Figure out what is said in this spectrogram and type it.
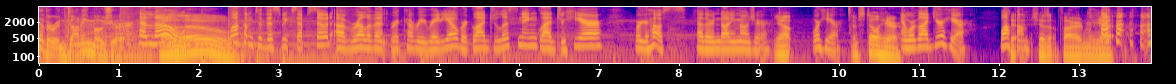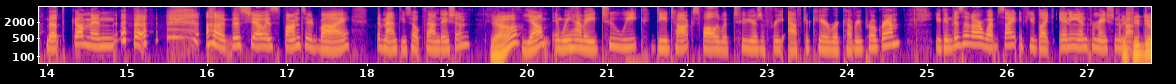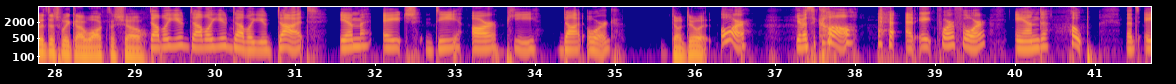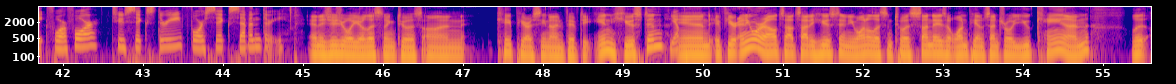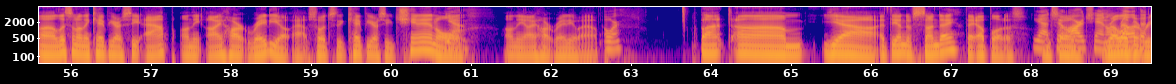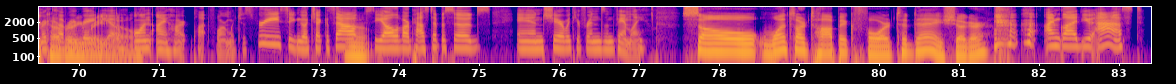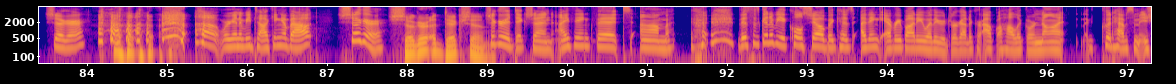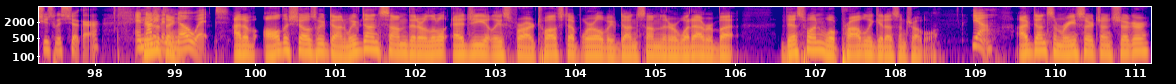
Heather and Donnie Mosier. Hello. Hello. Welcome to this week's episode of Relevant Recovery Radio. We're glad you're listening, glad you're here. We're your hosts, Heather and Donnie Mosier. Yep, We're here, I'm still here. and we're glad you're here. She, Welcome. she hasn't fired me yet. That's coming. uh, this show is sponsored by the Matthews Hope Foundation. yeah? Yep, and we have a two-week detox followed with two years of free aftercare recovery program. You can visit our website if you'd like any information about If you do it this week, I walk the show. www.mhdrp.org Don't do it. or give us a call at 844 and hope. That's 844 263 4673. And as usual, you're listening to us on KPRC 950 in Houston. Yep. And if you're anywhere else outside of Houston and you want to listen to us Sundays at 1 p.m. Central, you can uh, listen on the KPRC app on the iHeartRadio app. So it's the KPRC channel Yeah. on the iHeartRadio app. Or, But um, yeah, at the end of Sunday, they upload us. yeah, And to so our channel, Relevant, Recovery, Radio, on iHeart platform, which is free. So you can go check us out, Yeah. see all of our past episodes, and share with your friends and family. So, what's our topic for today, Sugar? I'm glad you asked, Sugar. Uh, we're going to be talking about sugar. Sugar addiction. Sugar addiction. I think that um, this is going to be a cool show because I think everybody, whether you're a drug addict or alcoholic or not, could have some issues with sugar and not Here's the even thing. know it. Out of all the shows we've done, we've done some that are a little edgy, at least for our 12 step world. We've done some that are whatever, but this one will probably get us in trouble. Yeah. I've done some research on sugar,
